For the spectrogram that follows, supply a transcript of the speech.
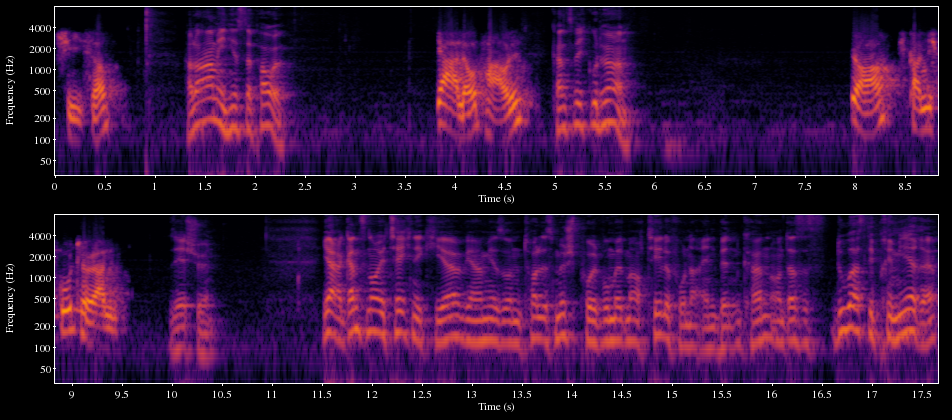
Schießer. Hallo Armin, hier ist der Paul. Ja, hallo Paul. Kannst du mich gut hören? Ja, ich kann dich gut hören. Sehr schön. Ja, ganz neue Technik hier. Wir haben hier so ein tolles Mischpult, womit man auch Telefone einbinden kann. Und das ist, du hast die Premiere,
